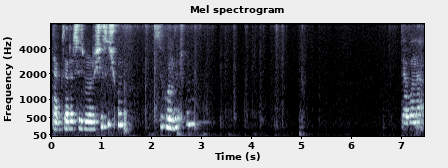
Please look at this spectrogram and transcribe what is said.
Так, зараз візьму розчісочку. Секундочку. Де вона?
